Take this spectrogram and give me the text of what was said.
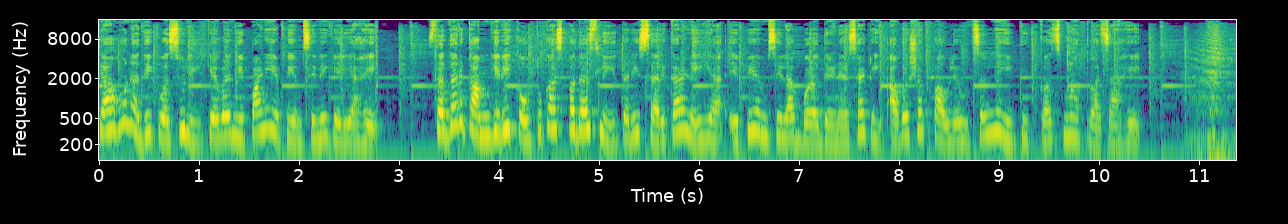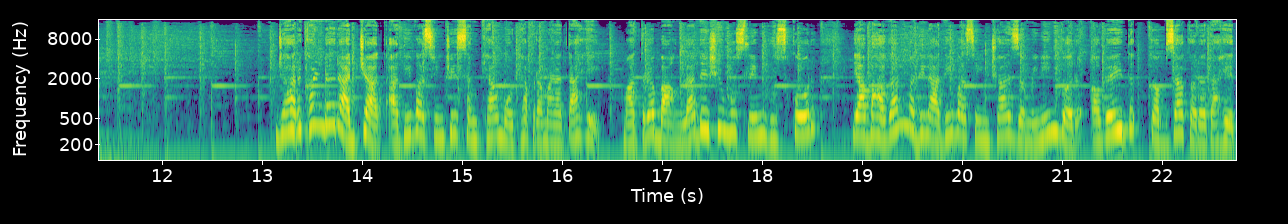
त्याहून अधिक वसुली केवळ निपाणी एपीएमसीने केली आहे. सदर कामगिरी कौतुकास्पद असली तरी सरकारने या एपीएमसीला बळ देण्यासाठी आवश्यक पावले उचलणेही तितकंच महत्वाचं आहे. झारखंड राज्यात आदिवासींची संख्या मोठ्या प्रमाणात आहे. मात्र बांगलादेशी मुस्लिम घुसखोर या भागांमधील आदिवासींच्या जमिनींवर अवैध कब्जा करत आहेत.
